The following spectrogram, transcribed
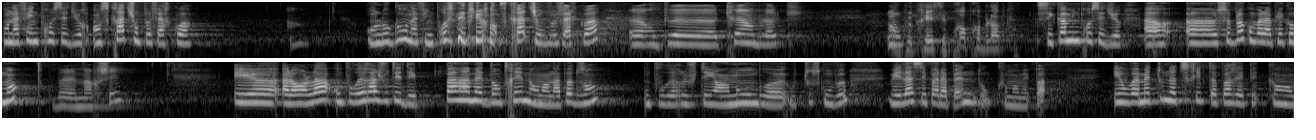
on a fait une procédure. En Scratch, on peut faire quoi? En logo, on a fait une procédure. En Scratch, on peut faire quoi? Euh, on peut créer un bloc. On peut créer ses propres blocs. C'est comme une procédure. Alors, euh, ce bloc, on va l'appeler comment? Bah, marcher. Et euh, alors là, on pourrait rajouter des paramètres d'entrée, mais on n'en a pas besoin. On pourrait rajouter un nombre euh, ou tout ce qu'on veut, mais là, c'est pas la peine, donc on n'en met pas. Et on va mettre tout notre script à part quand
